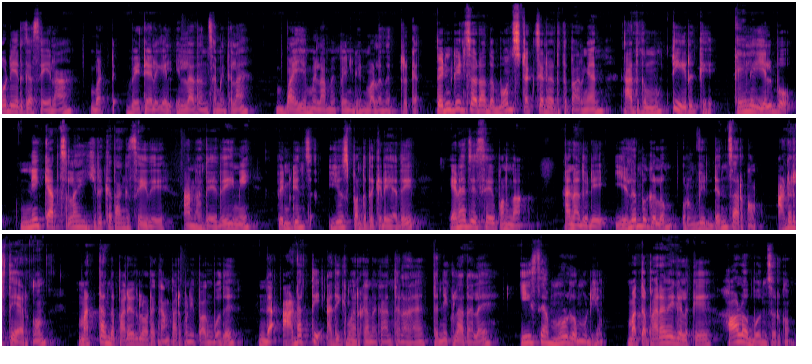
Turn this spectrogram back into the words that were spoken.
ஓடி இருக்க செய்யலாம் பட் வேட்டையாளிகள் இல்லாத சமயத்தில் பயம் இல்லாமல் பெண்கின் வளர்ந்துட்டுருக்கு. பெண்கின்ஸோட அந்த போன் ஸ்ட்ரக்சர் எடுத்து பாருங்க. அதுக்கு முட்டி இருக்குது கையில் எல்போ நீ கேப்ஸ்லாம் இருக்க தாங்க செய்யுது. ஆனால் அது எதையுமே பெண்கின்ஸ் யூஸ் பண்ணுறது கிடையாது. எனர்ஜி சேவ் பண்ணலாம். ஆனால் அதோடைய எலும்புகளும் ரொம்ப டென்ஸாக இருக்கும். அடர்த்தியாக இருக்கும். மற்ற அந்த பறவைகளோட கம்பேர் பண்ணி பார்க்கும்போது இந்த அடர்த்தி அதிகமாக இருக்க அந்த காலத்தில் தண்ணிக்குள்ள அதால் ஈஸியாக மூழ்க முடியும். மற்ற பறவைகளுக்கு ஹாலோ போன்ஸ் இருக்கும்.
